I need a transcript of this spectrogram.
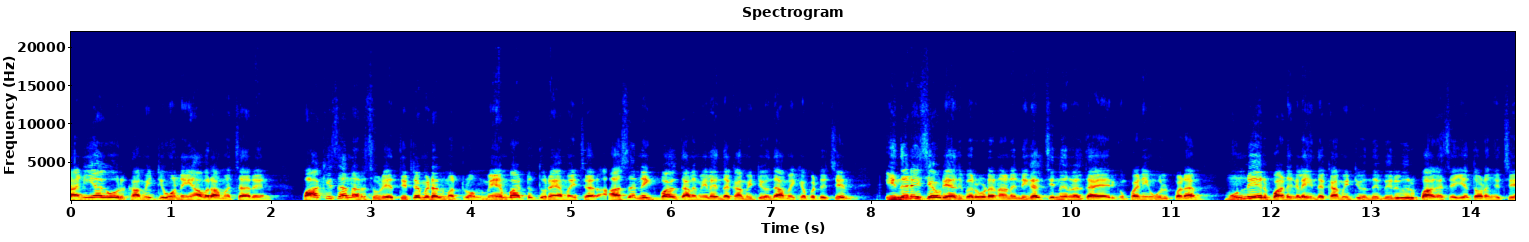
தனியாக ஒரு கமிட்டி ஒன்றையும் அவர் அமைச்சாரு. பாகிஸ்தான் அரசுடைய திட்டமிடல் மற்றும் மேம்பாட்டுத்துறை அமைச்சர் ஹசன் இக்பால் தலைமையில் இந்த கமிட்டி வந்து அமைக்கப்பட்டுச்சு. இந்தோனேசியாவுடைய அதிபருடனான நிகழ்ச்சி நிரல் தயாரிக்கும் பணி உள்பட முன் ஏற்பாடுகளை இந்த கமிட்டி வந்து விறுவிறுப்பாக செய்ய தொடங்குச்சு.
